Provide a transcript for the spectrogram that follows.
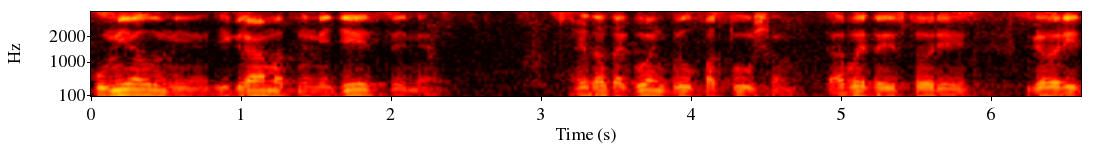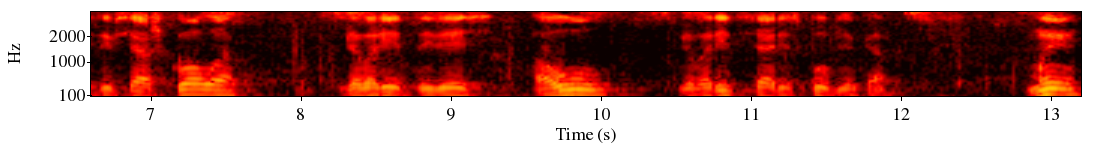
Умелыми и грамотными действиями этот огонь был потушен. Об этой истории говорит и вся школа, говорит и весь аул, говорит вся республика. Мы,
